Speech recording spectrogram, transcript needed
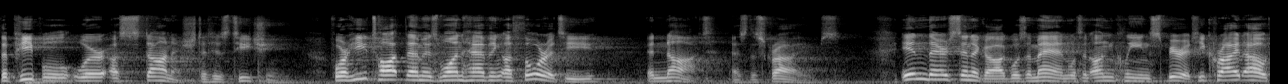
The people were astonished at his teaching, for he taught them as one having authority and not as the scribes. In their synagogue was a man with an unclean spirit. He cried out,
